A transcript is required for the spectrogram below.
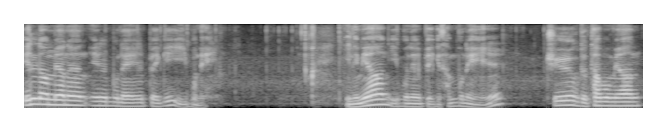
1 넣으면은 1분의 1 빼기 2분의 1. 2 넣으면 2분의 1 빼기 3분의 1. 쭉 넣다 보면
